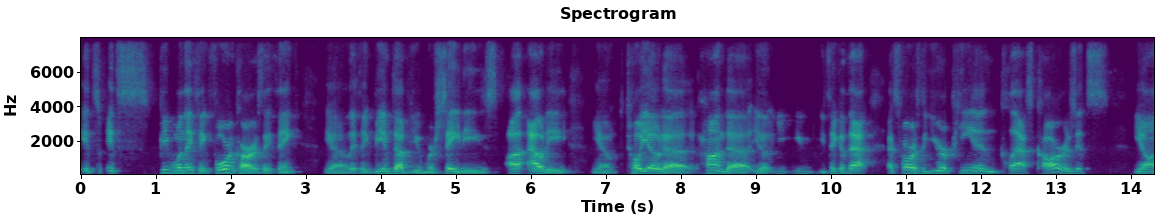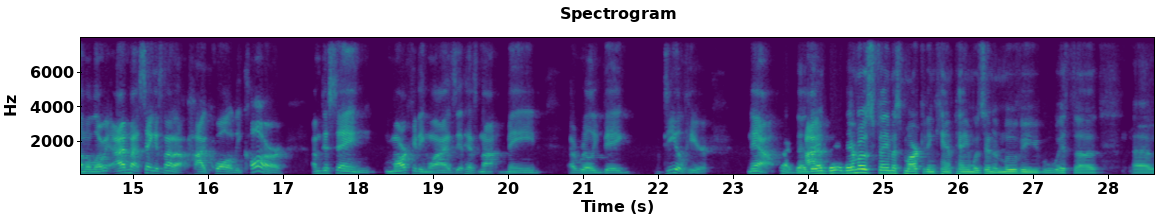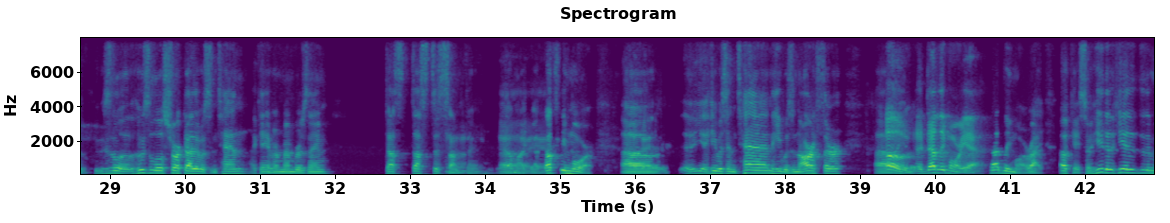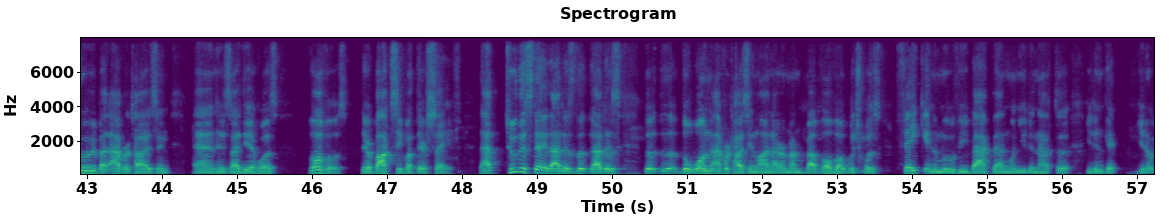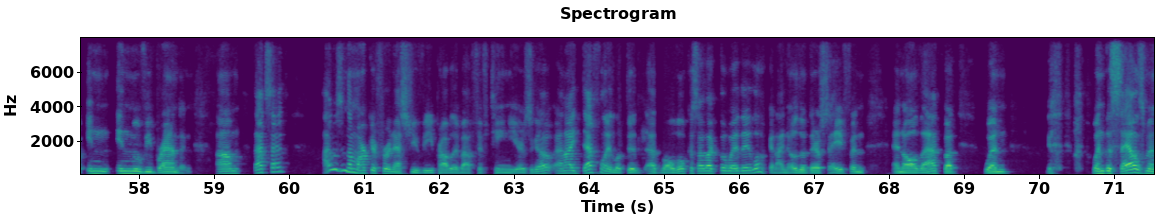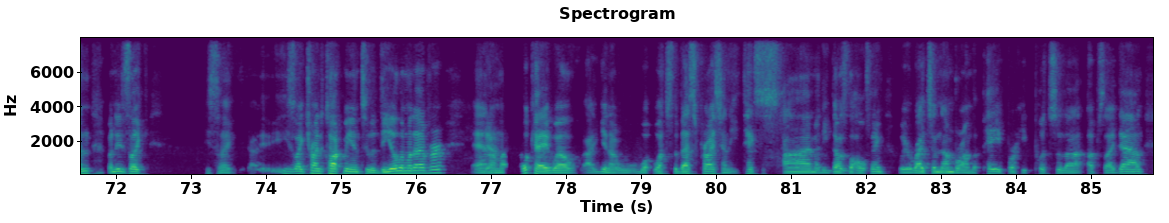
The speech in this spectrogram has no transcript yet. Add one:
it's it's people when they think foreign cars, they think you know they think BMW, Mercedes, uh, Audi, you know, Toyota, Honda. You know, you, you you think of that. As far as the European class cars, it's you know, on the lower. I'm not saying it's not a high quality car. I'm just saying marketing wise, it has not made a really big deal here. Now, right. their, I, their, their, most famous marketing campaign was in a movie with uh, uh, who's the little, who's the little short guy that was in ten? I can't even remember his name. Dust Dust is mm-hmm. something. Oh, oh my god, yeah. Dusty Moore. Uh, okay. Uh, yeah, he was in ten. He was in Arthur. Uh, oh, uh, Dudley Moore, yeah. Dudley Moore, right. Okay, so he did, he did the movie about advertising, and his idea was Volvos. They're boxy, but they're safe. That to this day, that is the that is the, the the one advertising line I remember about Volvo, which was fake in a movie back then when you didn't have to, you didn't get you know in in movie branding. Um, that said, I was in the market for an SUV probably about 15 years ago, and I definitely looked at, at Volvo because I like the way they look, and I know that they're safe and and all that. But when when the salesman when he's like he's like he's like trying to talk me into the deal and whatever. And yeah. i'm like okay well I, you know what, what's the best price? And he takes his time and he does the whole thing. Where he writes a number on the paper. He puts it upside down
